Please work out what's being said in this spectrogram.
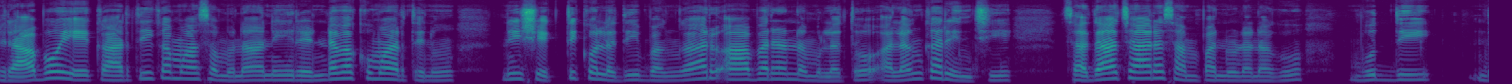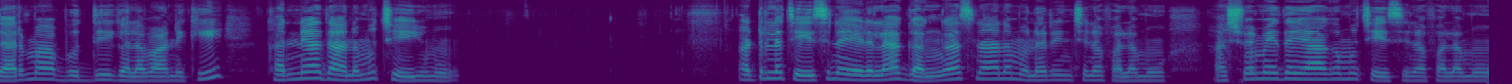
రాబోయే కార్తీక మాసమున నీ రెండవ కుమార్తెను నీ శక్తి కొలది బంగారు ఆభరణములతో అలంకరించి సదాచార సంపన్నుడనగు బుద్ధి, ధర్మ బుద్ధి గలవానికి కన్యాదానము చేయుము. అటుల చేసిన ఎడల గంగా స్నానమునరించిన ఫలము, అశ్వమేధయాగము చేసిన ఫలము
